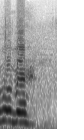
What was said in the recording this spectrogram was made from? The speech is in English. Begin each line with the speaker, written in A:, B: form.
A: Come on, Bear.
